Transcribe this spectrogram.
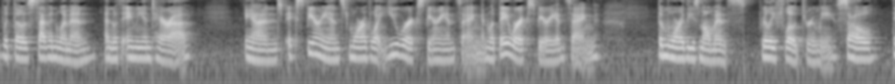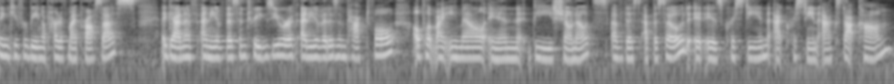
with those seven women and with Amy and Tara and experienced more of what you were experiencing and what they were experiencing, the more these moments really flowed through me. So Thank you for being a part of my process. Again, if any of this intrigues you or if any of it is impactful, I'll put my email in the show notes of this episode. It is Kristine at KristineAxe.com.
